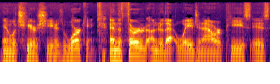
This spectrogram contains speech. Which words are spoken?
in which he or she is working. And the third under that wage and hour piece is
